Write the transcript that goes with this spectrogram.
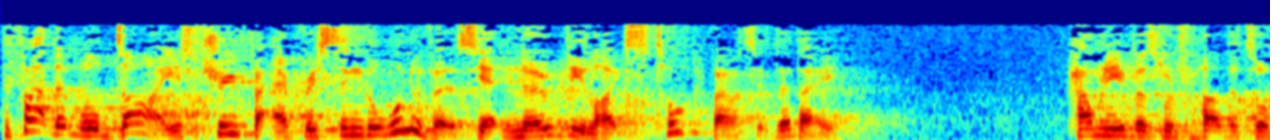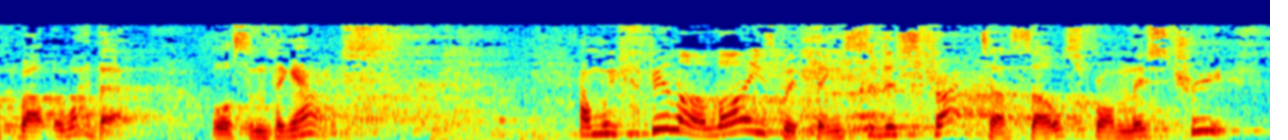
The fact that we'll die is true for every single one of us, yet nobody likes to talk about it, do they? How many of us would rather talk about the weather or something else? And we fill our lives with things to distract ourselves from this truth.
